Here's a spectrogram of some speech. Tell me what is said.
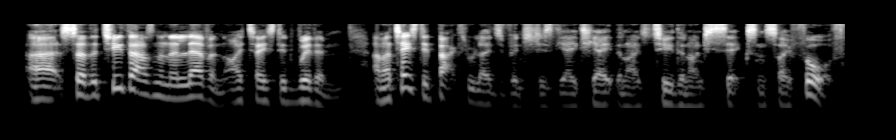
Uh, so the 2011, I tasted with him, and I tasted back through loads of vintages: the 88, the 92, the 96, and so forth.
